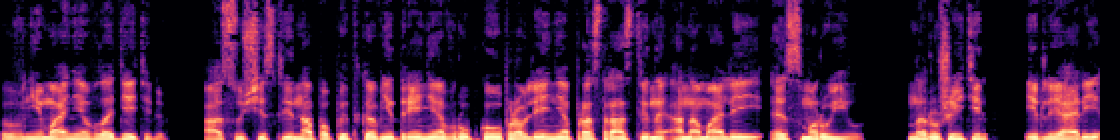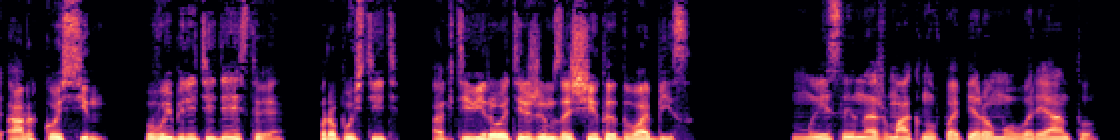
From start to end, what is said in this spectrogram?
«Внимание владетелю! Осуществлена попытка внедрения в рубку управления пространственной аномалией Эсмаруил. Нарушитель Ирлиарий Аркосин. Выберите действие. Пропустить. Активировать режим защиты 2 бис». Мысленно жмакнув по первому варианту,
